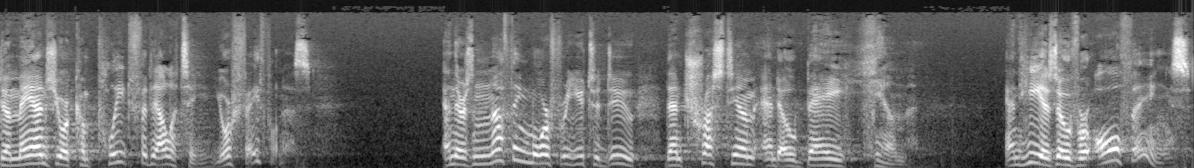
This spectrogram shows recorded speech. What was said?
demands your complete fidelity, your faithfulness. And there's nothing more for you to do than trust Him and obey Him. And He is over all things.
